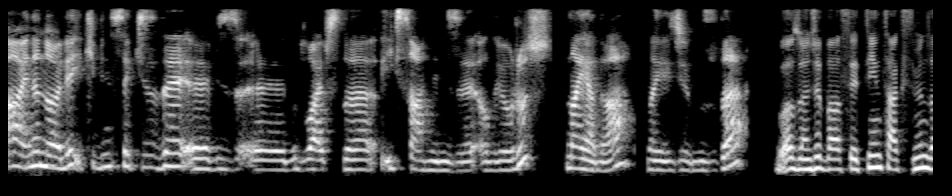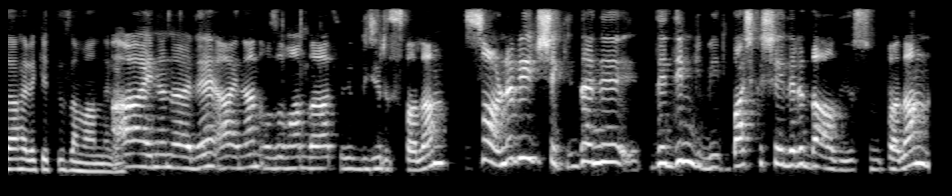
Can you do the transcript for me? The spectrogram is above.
Aynen öyle. 2008'de e, biz e, Good Vibes'la ilk sahnemizi alıyoruz. Naya'da, Nayacığımızda. Az önce bahsettiğin Taksim'in daha hareketli zamanları. Aynen öyle. Aynen o zaman daha bıcırız falan. Sonra bir şekilde hani dediğim gibi başka şeylere dağılıyorsun falan.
